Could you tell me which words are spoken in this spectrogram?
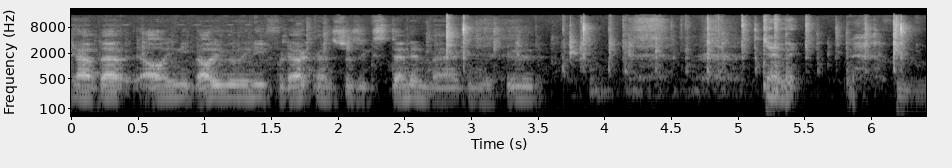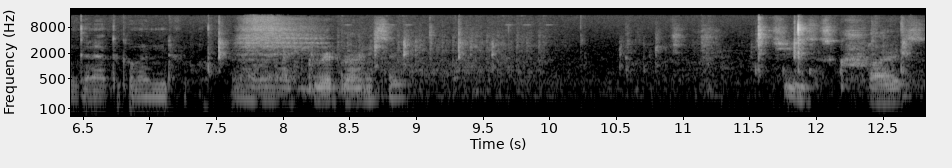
you have that. All you need, all you really need for that gun is just extended mag, and you're good. Damn it. I'm gonna have to go in. Like grip or anything. Jesus Christ.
